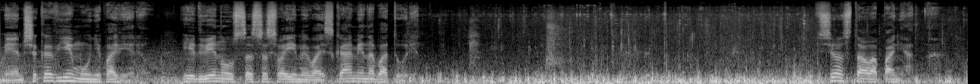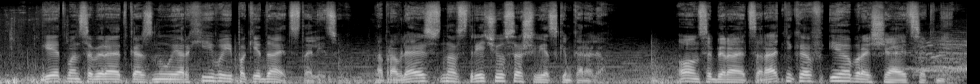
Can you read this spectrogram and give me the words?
Меншиков ему не поверил и двинулся со своими войсками на Батурин. Все стало понятно. Гетман собирает казну и архивы и покидает столицу, направляясь на встречу со шведским королем. Он собирает соратников и обращается к ним.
